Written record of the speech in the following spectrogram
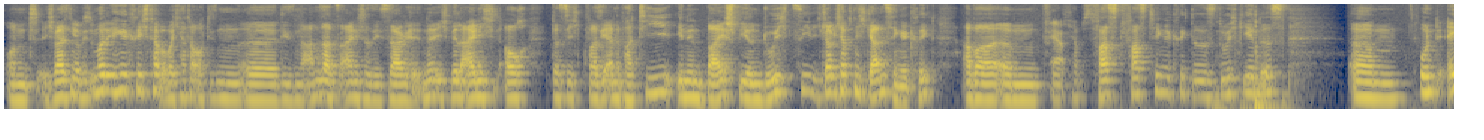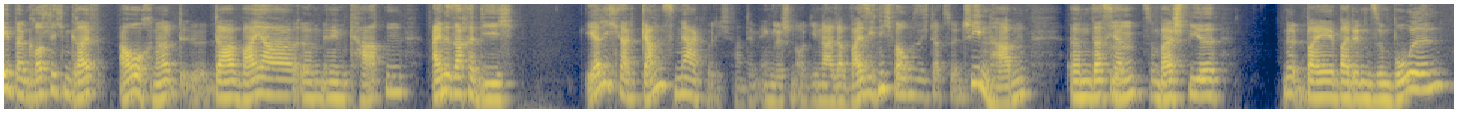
und ich weiß nicht, ob ich es immer hingekriegt habe, aber ich hatte auch diesen, äh, diesen Ansatz eigentlich, dass ich sage, ne, ich will eigentlich auch, dass ich quasi eine Partie in den Beispielen durchziehe. Ich glaube, ich habe es nicht ganz hingekriegt, aber ähm, ja. ich habe es fast, fast hingekriegt, dass es durchgehend ist. Ähm, und ey, beim grauslichen Greif auch, ne? Da war ja ähm, in den Karten eine Sache, die ich ehrlich gesagt ganz merkwürdig fand im englischen Original. Da weiß ich nicht, warum sie sich dazu entschieden haben, ähm, dass mhm. ja zum Beispiel ne, bei, bei den Symbolen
